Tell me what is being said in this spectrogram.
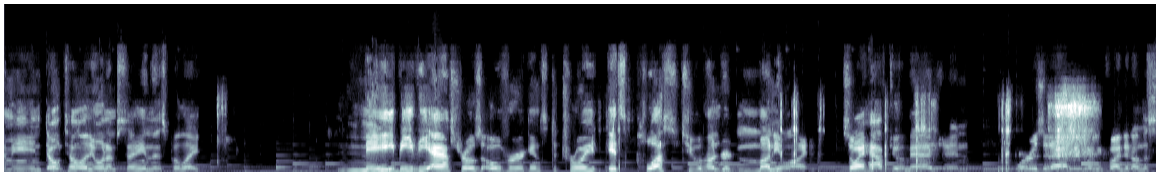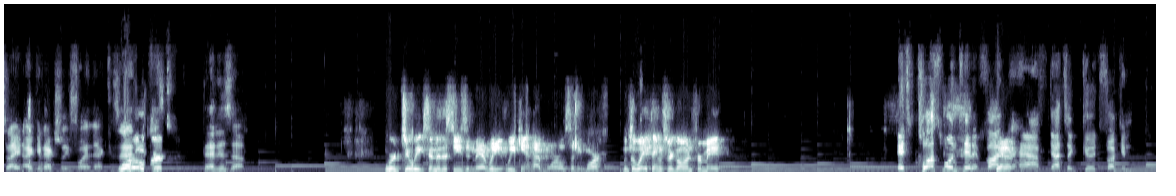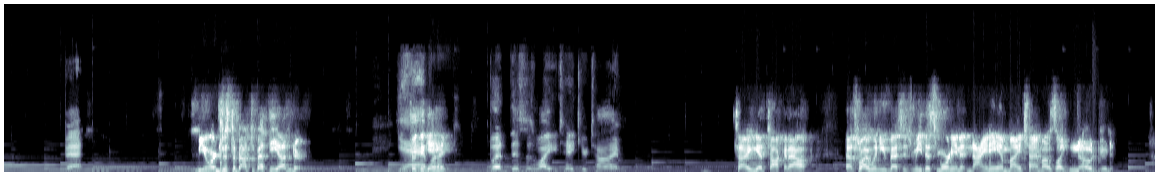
I mean, don't tell anyone I'm saying this, but like, maybe the Astros over against Detroit. It's plus 200 money line. So I have to imagine. Where is it at? Let me find it on the site. I can actually find that because We're over. That is up. We're two weeks into the season, man. We, we can't have morals anymore. With the way things are going for me, It's plus 110 at five Yeah. and a half. That's a good fucking bet. you were just about to bet the under. Yeah, For the but I- game. but this is why you take your time. That's how you get talking out. That's why when you messaged me this morning at 9 a.m. my time, I was like, no, dude.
